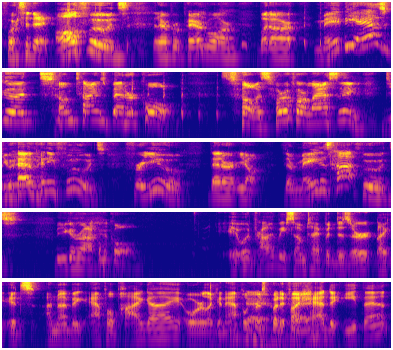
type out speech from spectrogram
for today. All foods that are prepared warm, but are maybe as good, sometimes better cold. So, it's sort of our last thing, do you have any foods for you that are, you know, they're made as hot foods, but you can rock them cold? It would probably be some type of dessert. Like it's, I'm not a big apple pie guy or like an apple Okay, crisp, but if I had to eat that,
